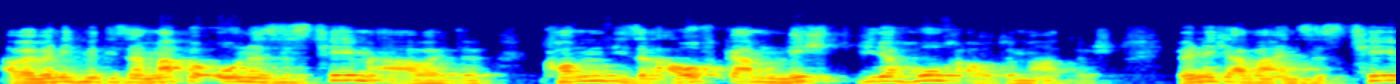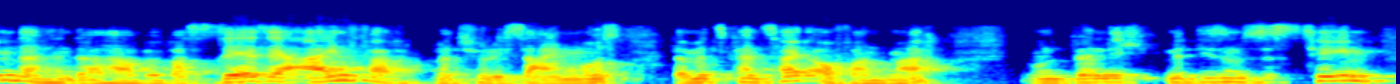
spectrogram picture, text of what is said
aber wenn ich mit dieser Mappe ohne System arbeite, kommen diese Aufgaben nicht wieder hoch automatisch. Wenn ich aber ein System dahinter habe, was sehr, sehr einfach natürlich sein muss, damit es keinen Zeitaufwand macht, und wenn ich mit diesem System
